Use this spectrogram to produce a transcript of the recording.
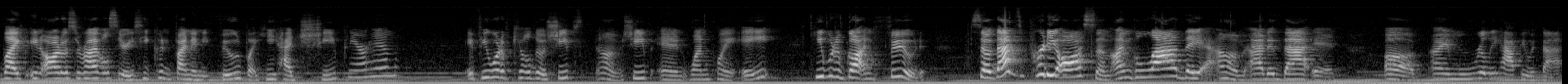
like in Auto Survival Series, he couldn't find any food, but he had sheep near him. If he would have killed those sheep, um, sheep in 1.8, he would have gotten food. So that's pretty awesome. I'm glad they um, added that in. Uh, I'm really happy with that.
